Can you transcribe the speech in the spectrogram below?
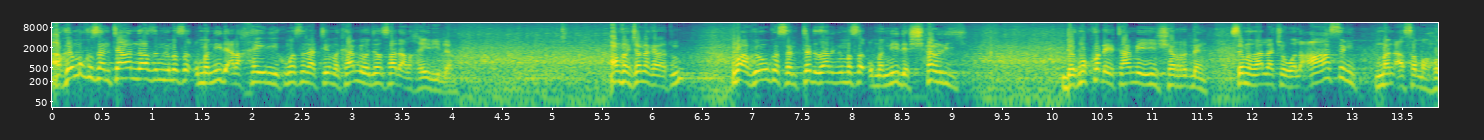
akwai makusanta wanda za su masa umarni da alkhairi kuma suna taimaka mai wajen sada alkhairi din an fahimci wannan karatu kuma akwai makusantar da za su masa umarni da sharri da kuma kwadaita mai yin sharri din sai manzo Allah ce wal asim man asamahu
